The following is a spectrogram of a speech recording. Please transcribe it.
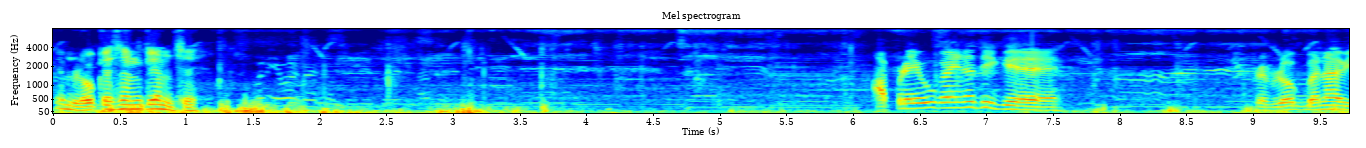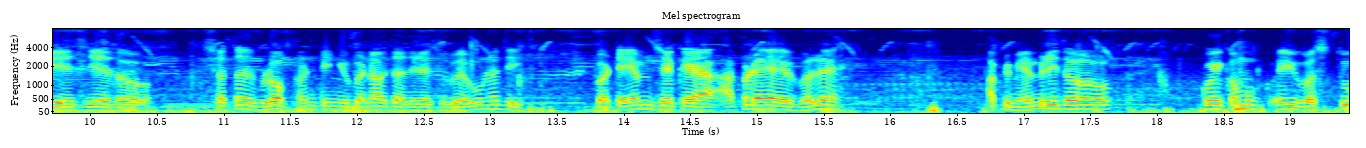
કેમ લોકેશન કેમ છે? આપણે એવું કંઈ નથી કે આપણે બ્લોગ બનાવીએ છીએ તો સતત બ્લોગ કન્ટિન્યુ બનાવતા જ રહીશું. એવું નથી. બટ એમ છે કે આપણે ભલે આપણી મેમરી તો કોઈક અમુક એવી વસ્તુ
